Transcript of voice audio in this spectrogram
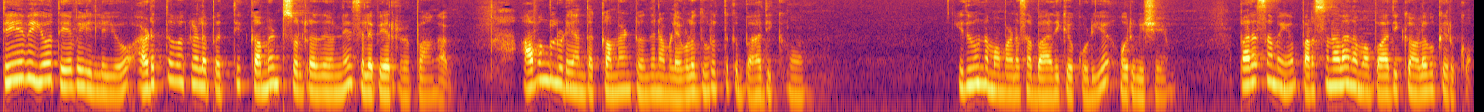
தேவையோ தேவையில்லையோ அடுத்தவங்களை பற்றி கமெண்ட் சொல்கிறதுன்னே சில பேர் இருப்பாங்க. அவங்களுடைய அந்த கமெண்ட் வந்து நம்மளை எவ்வளோ தூரத்துக்கு பாதிக்கும்? இதுவும் நம்ம மனசை பாதிக்கக்கூடிய ஒரு விஷயம். பல சமயம் பர்சனலாக நம்ம பாதிக்கும் அளவுக்கு இருக்கும்.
